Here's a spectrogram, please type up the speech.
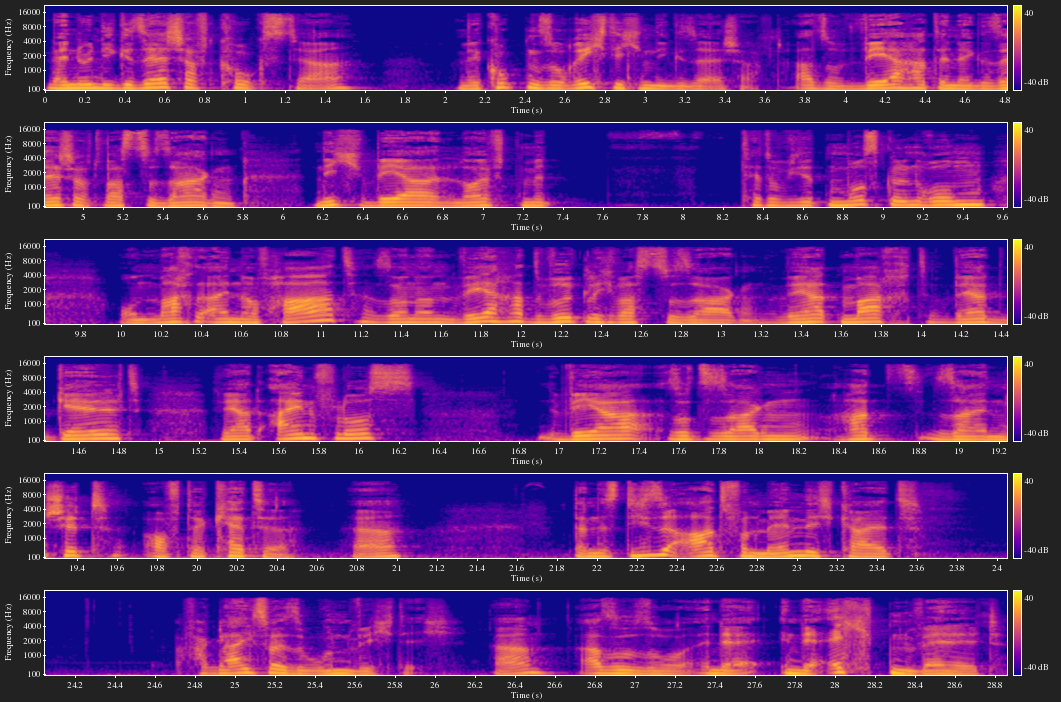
wenn du in die Gesellschaft guckst, ja, wir gucken so richtig in die Gesellschaft. Also wer hat in der Gesellschaft was zu sagen? Nicht wer läuft mit tätowierten Muskeln rum und macht einen auf hart, sondern wer hat wirklich was zu sagen? Wer hat Macht? Wer hat Geld? Wer hat Einfluss? wer sozusagen hat seinen Shit auf der Kette, ja, dann ist diese Art von Männlichkeit vergleichsweise unwichtig. Ja? Also so in der, in der echten Welt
